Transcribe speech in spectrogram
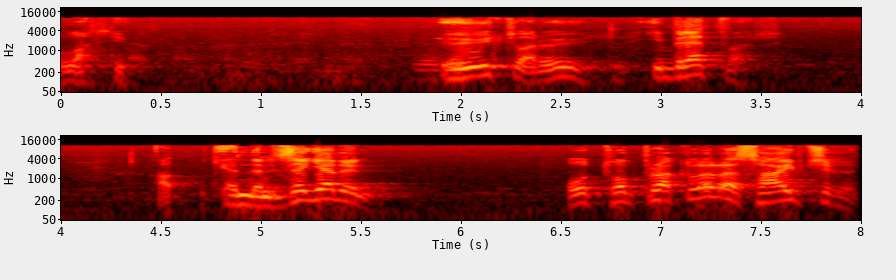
Allah diyor. Öğüt var, öğüt. ibret var. Kendinize gelin. O topraklara sahip çıkın.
